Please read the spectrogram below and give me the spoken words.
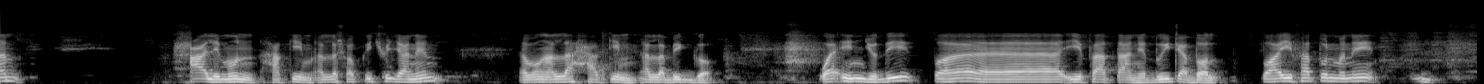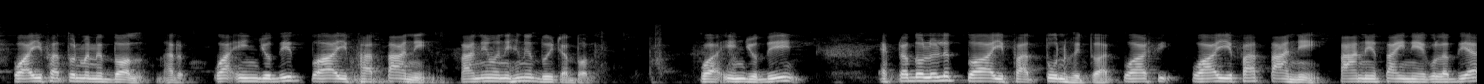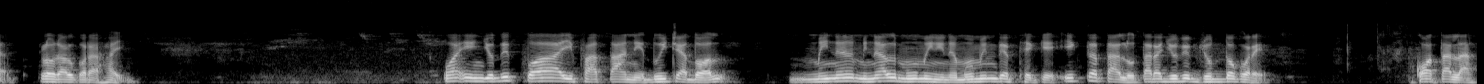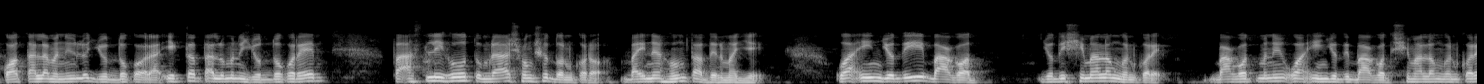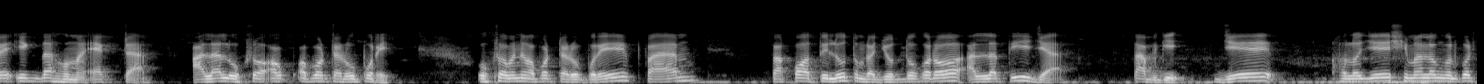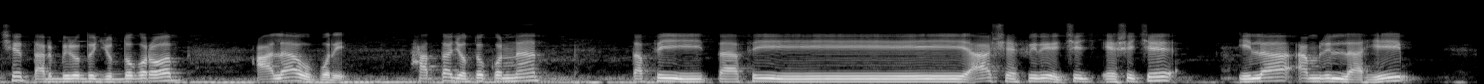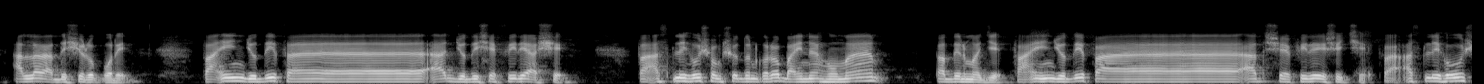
আলিমুন হাকিম, আল্লাহ সব কিছু জানেন এবং আল্লাহ হাকিম, আল্লাহ বিজ্ঞ। ওয়া ইন যদি তানে দুইটা দল। তোয়াইফাতুন মানে তোয়াইফাতুন মানে দল। আর ওয়া ইন যদি তোয়াইফা তানে তানে মানে এখানে দুইটা দল। ইন যদি একটা দল হলে তোয়াইফা তুন হইতো আর তোয়াফি তোয়াইফা তানে তানে, তাইনে এগুলো দিয়া প্লোরাল করা হয়। ওয়া ইন যদি তোয়াইফা তানে, দুইটা দল, মিনা, মিনাল মুমিনিনা, মুমিনদের থেকে ইকতা তালু, তারা যদি যুদ্ধ করে, কতালা কতালা মানে হলো যুদ্ধ করা, ইকতা তালু মানে যুদ্ধ করে ফা আসলি হো তোমরা সংশোধন করো বাইনা হুম তাদের মাঝে। ওয়া ইন যদি বাগত যদি সীমা লঙ্ঘন করে বাগত মানে ওয়া ইন যদি বাগত সীমা লঙ্ঘন করে ইকদা হুমা একটা, আলাল উখর অপরটার উপরে। উখর মানে অপরটার উপরে, ফাম বা কতিলু তোমরা যুদ্ধ করো, আল্লাতি যা, তাবগি। যে হলো যে সীমা লঙ্ঘন করছে, তার বিরুদ্ধে যুদ্ধ করো, আলা উপরে। হাত্তা যতক্ষণ না তাফি তাফি আসে ফিরে এসেছে ইলা আমরিল্লাহি, আল্লাহর আদেশের উপরে। ফাইন যদি আজ যদি সে ফিরে আসে, ফা আসলিহু সংশোধন করো বাইনা হুমা তাদের মাঝে। ফাইন যদি ফা, আজ সে ফিরে এসেছে, ফা আসলিহুস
